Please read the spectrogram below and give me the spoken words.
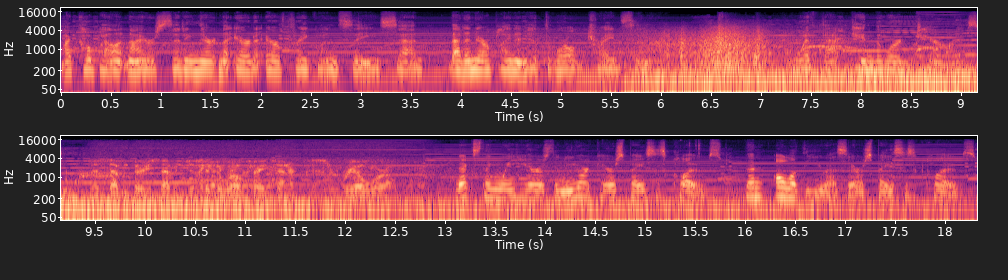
My co pilot and I are sitting there, and the air to air frequency said that an airplane had hit the World Trade Center. With that came the word terrorism. The 737 just hit the World Trade Center. This is real world. Next thing we hear is the New York airspace is closed. Then all of the U.S. airspace is closed.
